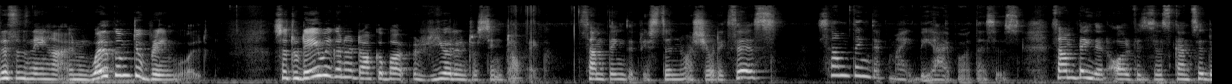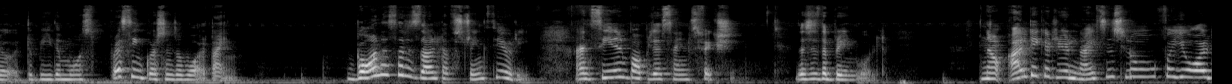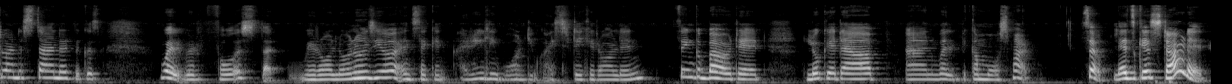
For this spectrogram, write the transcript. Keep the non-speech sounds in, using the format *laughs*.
this is Neha, and welcome to Brane World. So, today we're going to talk about a real interesting topic something that we're still not sure exists, something that might be hypothesis, something that all physicists consider to be the most pressing questions of all time. Born as a result of string theory and seen in popular science fiction, this is the Brane World. Now, I'll take it real nice and slow for you all to understand it because well, we're first that we're all learners here, and second, I really want you guys to take it all in, think about it, look it up, and well, become more smart. So let's get started.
